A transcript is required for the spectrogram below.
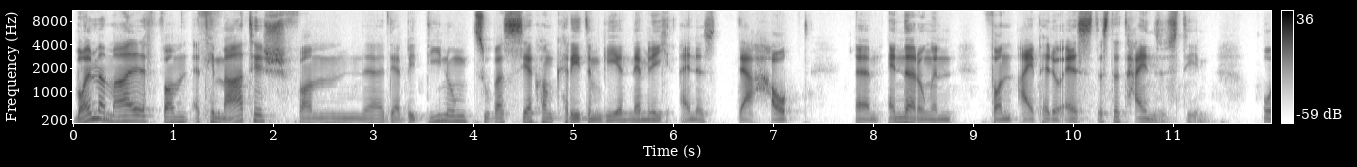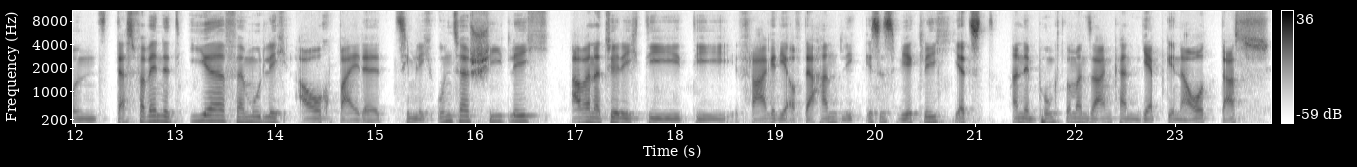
Wollen wir mal vom äh, thematisch von äh, der Bedienung zu was sehr Konkretem gehen, nämlich eines der Hauptänderungen von iPadOS, das Dateiensystem. Und das verwendet ihr vermutlich auch beide ziemlich unterschiedlich. Aber natürlich die, die Frage, die auf der Hand liegt, ist es wirklich jetzt an dem Punkt, wo man sagen kann, yep, genau das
